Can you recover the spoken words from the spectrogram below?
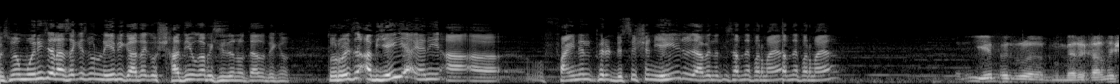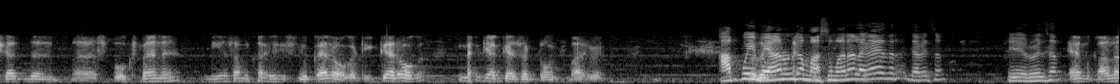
इसमें मुँह नहीं चला सके इसमें उन्होंने ये भी कहा था कि शादियों का भी सीज़न होता है तो देखो तो रोहित साहब अब यही है यानी फाइनल फिर डिसीज़न यही है जो जावेद लतीफ साहब ने फरमाया? साहब ने फरमाया? ये फिर मेरे ख्याल में शायद स्पोक्समैन है मियाँ साहब का जो कह रहा होगा ठीक कह रहा होगा। मैं क्या कह सकता हूँ इस बारे में? आपको ये मतलब बयान उनका मासूमाना लगा है जरा जावेद साहब? ये रोहिल साहब? अहमकाना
